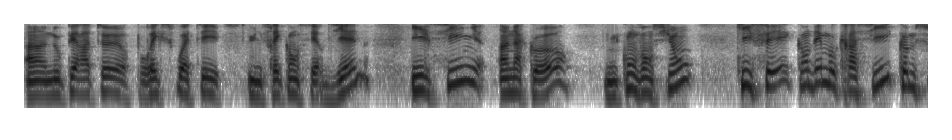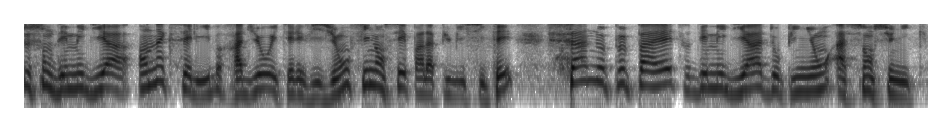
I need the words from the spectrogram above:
à un opérateur pour exploiter une fréquence hertzienne, il signe un accord, une convention qui fait qu'en démocratie, comme ce sont des médias en accès libre, radio et télévision, financés par la publicité, ça ne peut pas être des médias d'opinion à sens unique.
